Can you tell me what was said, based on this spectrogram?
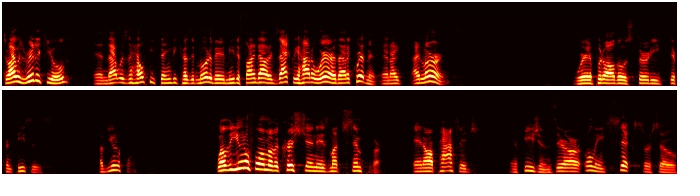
so I was ridiculed, and that was a healthy thing because it motivated me to find out exactly how to wear that equipment. And I, I learned where to put all those 30 different pieces of uniform. Well, the uniform of a Christian is much simpler. In our passage in Ephesians, there are only six or so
